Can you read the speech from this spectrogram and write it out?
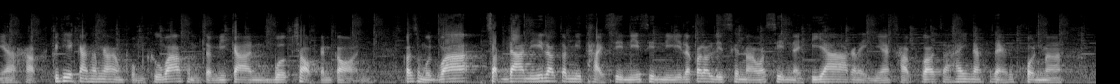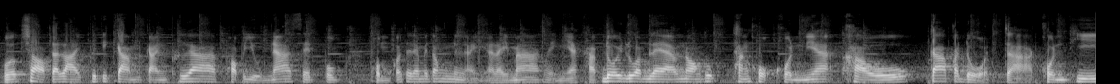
เงี้ยครับวิธีการทำงานของผมคือว่าผมจะมีการเวิร์กช็อปกันก่อนก็สมมติว่าสัปดาห์นี้เราจะมีถ่ายซีนนี้ซีนนี้แล้วก็เรา list กันมาว่าซีนไหนที่ยากอะไรอย่างเงี้ยครับก็จะให้นักแสดงทุกคนมา เวิร์กช็อปละลายพฤติกรรมกันเพื่อพอไปอยู่หน้าเซตปุ๊บ ผมก็จะได้ไม่ต้องเหนื่อยอะไรมากอะไรเงี้ยครับ โดยรวมแล้วน้องทุกทั้ง 6 คนเนี่ยเขาก้าวกระโดดจากคนที่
